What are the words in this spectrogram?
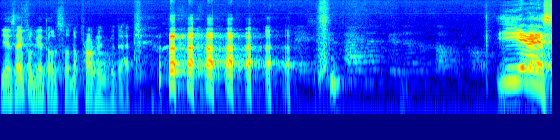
Yes, I forget also. No problem with that. yes,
